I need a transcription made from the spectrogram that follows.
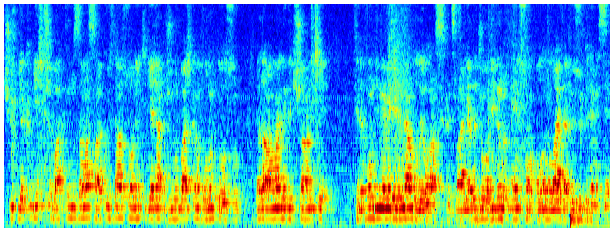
şu yakın geçmişe baktığımız zaman Sarkozy'den sonraki gelen Cumhurbaşkanı Holland'da olsun ya da Almanya'daki şu andaki telefon dinlemelerinden dolayı olan sıkıntılar ya da Joe Biden'ın en son olan olayda özür dilemesi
